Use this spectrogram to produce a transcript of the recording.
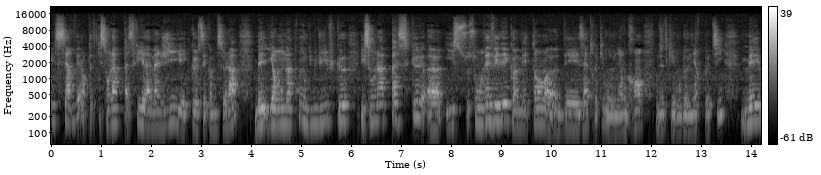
ils servaient. Alors peut-être qu'ils sont là parce qu'il y a la magie et que c'est comme cela, mais on apprend au début du livre qu'ils sont là parce que euh, ils se sont révélés comme étant euh, des êtres qui vont devenir grands ou des êtres qui vont devenir petits, mais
